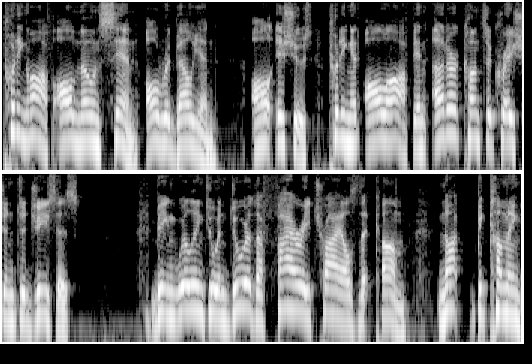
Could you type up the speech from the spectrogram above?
putting off all known sin, all rebellion, all issues, putting it all off in utter consecration to Jesus being willing to endure the fiery trials that come, not becoming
